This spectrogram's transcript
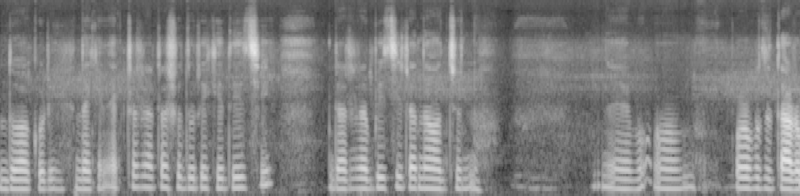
দোয়া করি। দেখেন, একটা ডাটা শুধু রেখে দিয়েছি, ডাটাটা বিচিটা নেওয়ার জন্য। পরবর্তীতে আরও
